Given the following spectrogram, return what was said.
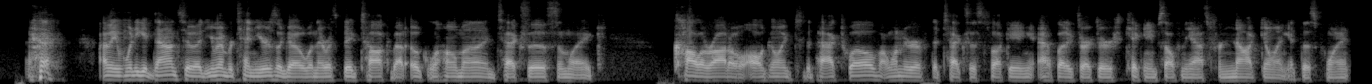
I mean, when you get down to it, you remember ten years ago when there was big talk about Oklahoma and Texas and like Colorado all going to the Pac-12. I wonder if the Texas fucking athletic director is kicking himself in the ass for not going at this point.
